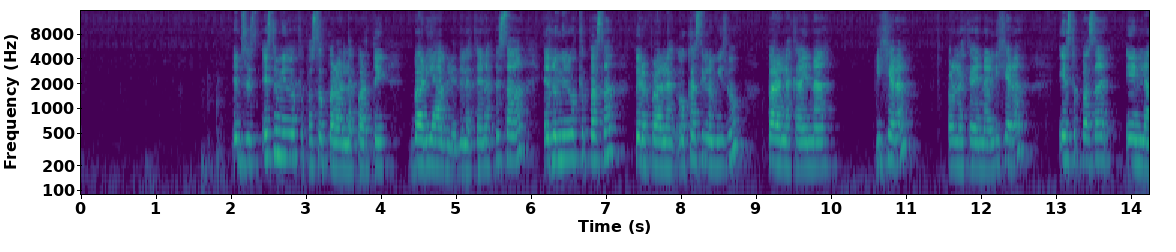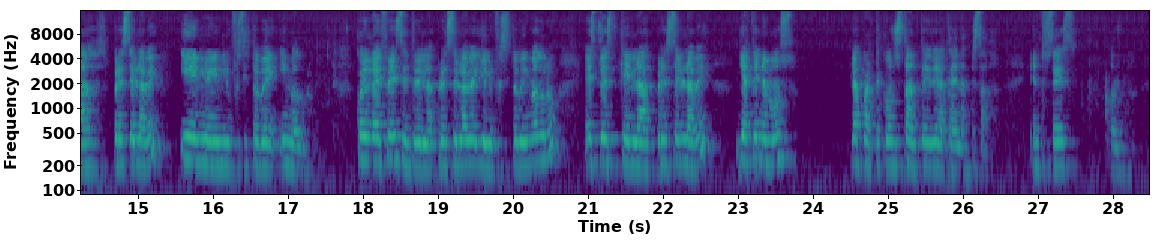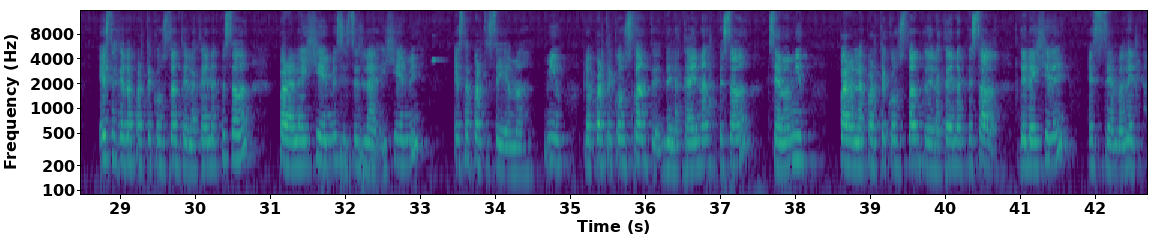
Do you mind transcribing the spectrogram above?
Entonces, esto mismo que pasó para la parte variable de la cadena pesada, es lo mismo que pasa, pero para la, o casi lo mismo, para la cadena ligera, para la cadena ligera. Esto pasa en la precélula B y en el linfocito B inmaduro. ¿Cuál es la diferencia entre la precélula B y el linfocito B inmaduro? Esto es que en la precélula B ya tenemos la parte constante de la cadena pesada. Entonces, esta que es la parte constante de la cadena pesada, para la IgM, si esta es la IgM, esta parte se llama mu. La parte constante de la cadena pesada se llama mu para la parte constante de la cadena pesada de la IgD, este se llama delta.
